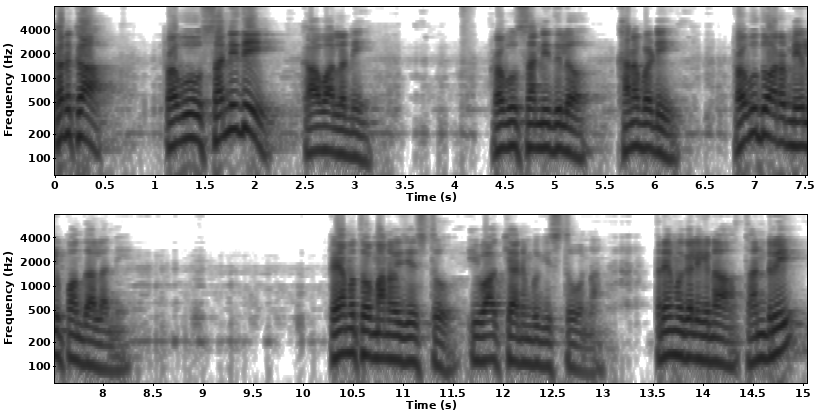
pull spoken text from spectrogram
కనుక ప్రభు సన్నిధి కావాలని ప్రభు సన్నిధిలో కనబడి ప్రభు ద్వారా మేలు పొందాలని ప్రేమతో మనవి చేస్తూ ఈ వాక్యాన్ని ముగిస్తూ ఉన్నాను. ప్రేమ కలిగిన తండ్రి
